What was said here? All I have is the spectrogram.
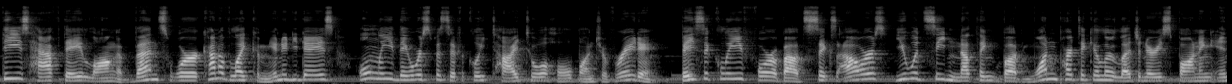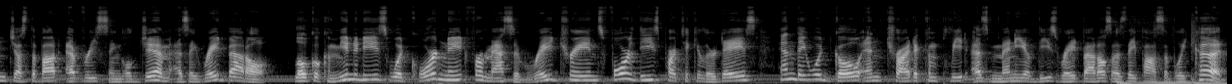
These half-day long events were kind of like community days, only they were specifically tied to a whole bunch of raiding. Basically, for about 6 hours, you would see nothing but one particular legendary spawning in just about every single gym as a raid battle. Local communities would coordinate for massive raid trains for these particular days, and they would go and try to complete as many of these raid battles as they possibly could.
